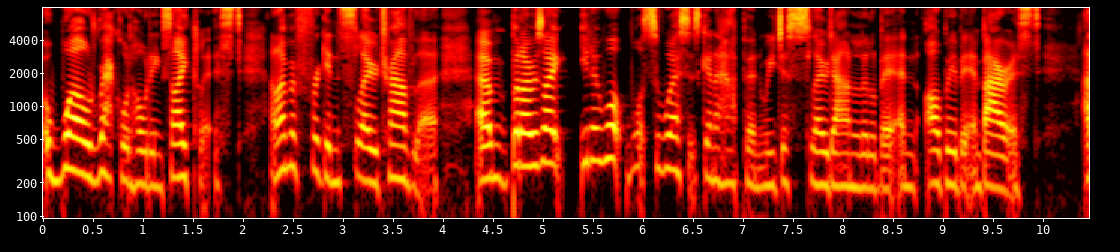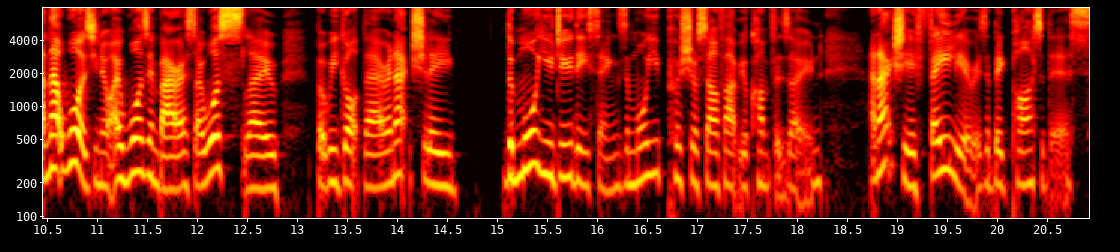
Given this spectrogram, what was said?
a world record holding cyclist. And I'm a friggin' slow traveler. Um, but I was like, you know what? What's the worst that's going to happen? We just slow down a little bit and I'll be a bit embarrassed. And that was, you know, I was embarrassed. I was slow, but we got there. And actually, the more you do these things, the more you push yourself out of your comfort zone. And actually, failure is a big part of this.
